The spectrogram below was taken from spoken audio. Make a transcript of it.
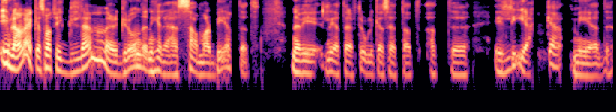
ibland verkar det som att vi glömmer grunden i hela det här samarbetet när vi letar efter olika sätt att, att eh, leka med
